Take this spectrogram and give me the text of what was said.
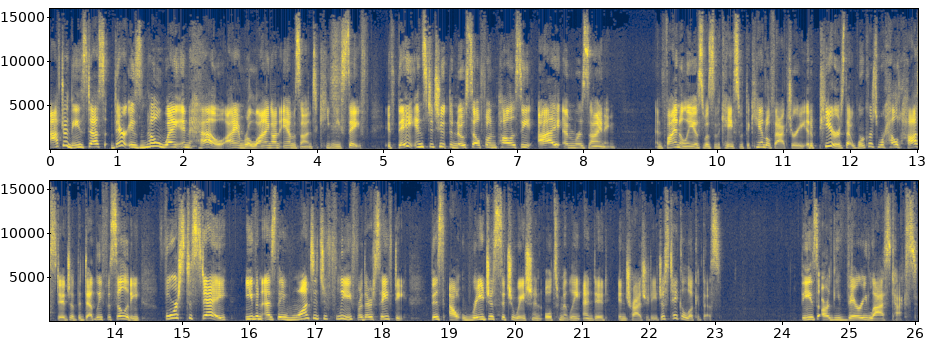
after these deaths, there is no way in hell I am relying on Amazon to keep me safe. If they institute the no cell phone policy, I am resigning. And finally, as was the case with the candle factory, it appears that workers were held hostage at the deadly facility, forced to stay even as they wanted to flee for their safety. This outrageous situation ultimately ended in tragedy. Just take a look at this. These are the very last texts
